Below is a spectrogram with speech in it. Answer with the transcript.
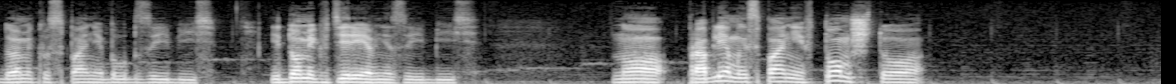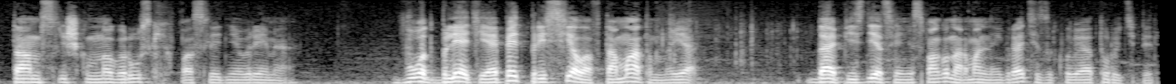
домик в Испании был бы заебись. И домик в деревне заебись. Но проблема Испании в том, что там слишком много русских в последнее время. Вот, блядь, я опять присел автоматом, но я... Да, пиздец, я не смогу нормально играть из-за клавиатуры теперь.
